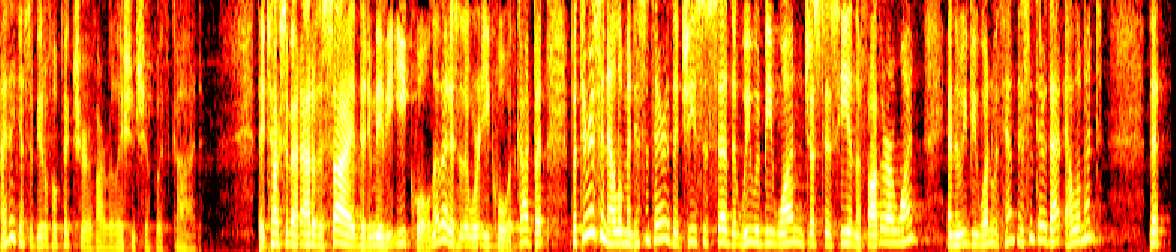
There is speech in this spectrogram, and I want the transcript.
I think that's a beautiful picture of our relationship with God. That he talks about out of the side that he may be equal. Now, that isn't that we're equal with God, but, but there is an element, isn't there, that Jesus said that we would be one just as he and the Father are one, and that we'd be one with him? Isn't there that element? That,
